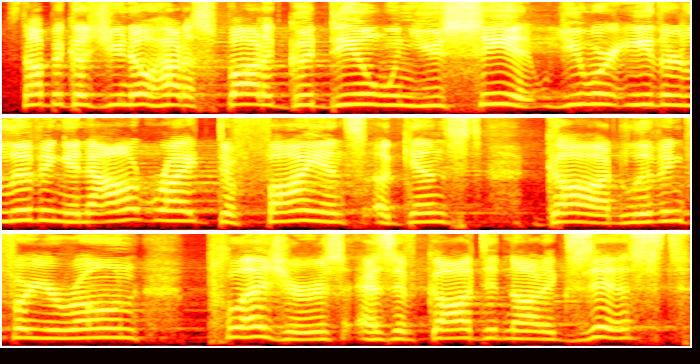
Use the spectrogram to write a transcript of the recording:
It's not because you know how to spot a good deal when you see it. You were either living in outright defiance against God, living for your own pleasures as if God did not exist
